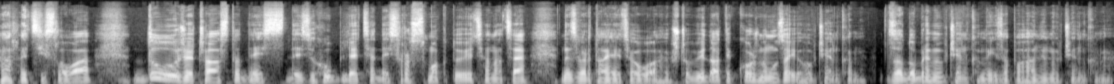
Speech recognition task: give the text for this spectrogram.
Але ці слова дуже часто десь, десь губляться, десь розсмоктуються на це, не звертається уваги, щоб віддати кожному за його вчинками, за добрими вчинками і за поганими вчинками.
